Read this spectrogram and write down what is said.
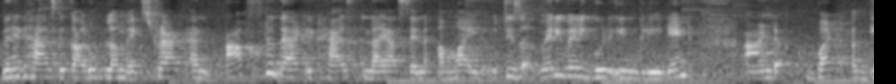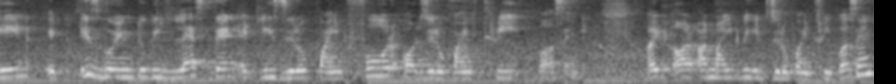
Then it has Kakadu plum extract and after that it has niacinamide which is a very very good ingredient. And but again it is going to be less than at least 0.4 or 0.3 percent or, or might be it's 0.3 percent.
